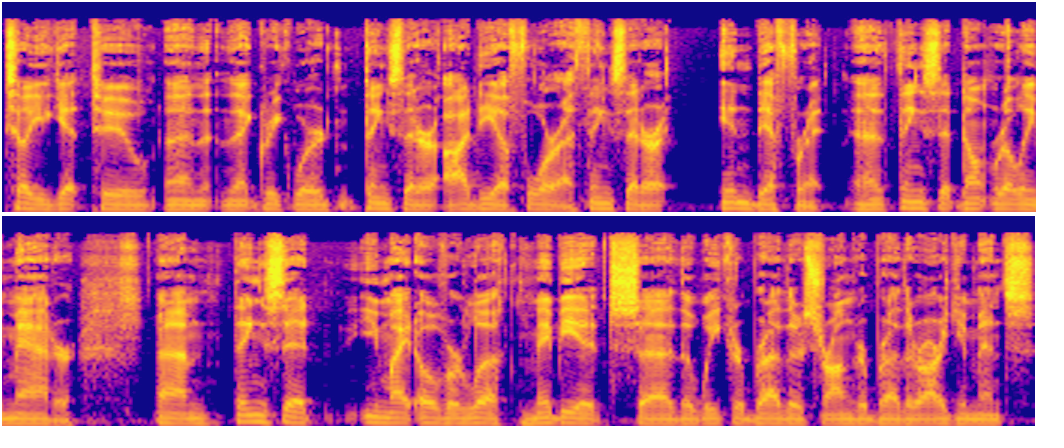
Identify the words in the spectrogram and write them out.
till you get to uh, that Greek word things that are adiaphora, things that are indifferent, uh, things that don't really matter, um, things that you might overlook. Maybe it's uh, the weaker brother, stronger brother arguments.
